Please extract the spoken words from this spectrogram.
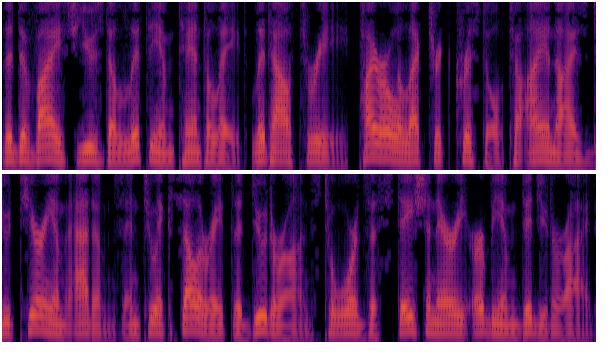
The device used a lithium tantalate pyroelectric crystal to ionize deuterium atoms and to accelerate the deuterons towards a stationary erbium dideuteride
